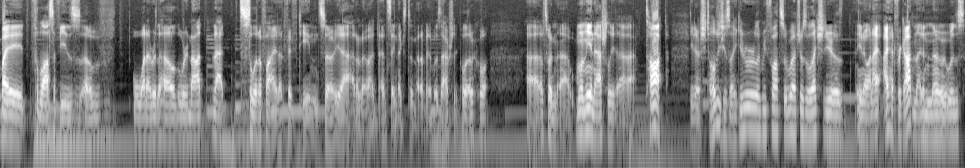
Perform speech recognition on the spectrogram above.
My philosophies of whatever the hell We're not that solidified at 15. So yeah, I don't know. I'd, I'd say next to none of it was actually political. Uh, that's when uh, when me and Ashley uh, talked you know, she told me she's like, you were like we fought so much. It was election year, you know, and I, I had forgotten. I didn't know it was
